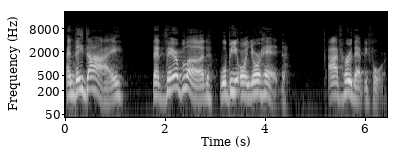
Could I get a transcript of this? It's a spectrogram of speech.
and they die, that their blood will be on your head. I've heard that before.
